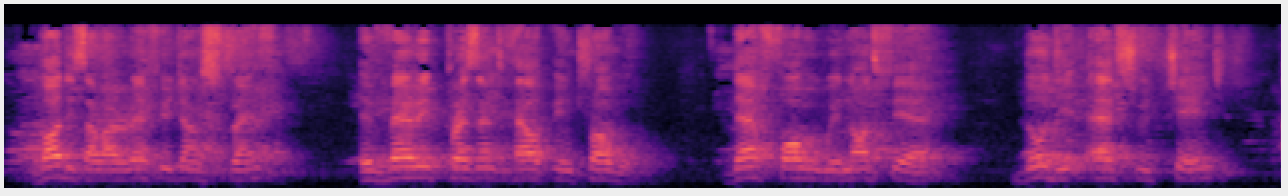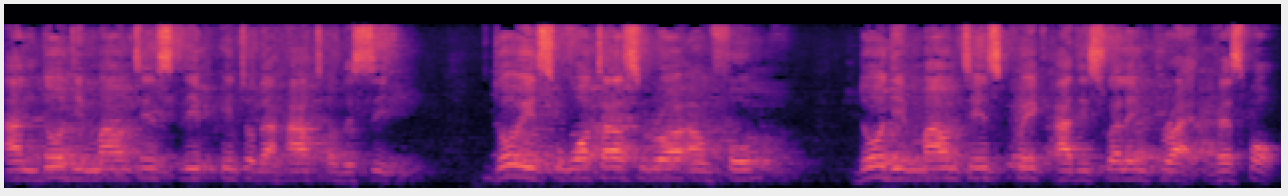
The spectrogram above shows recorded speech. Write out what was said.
God is our refuge and strength, a very present help in trouble. Therefore, we will not fear, though the earth should change, and though the mountains slip into the heart of the sea, though its waters roar and foam, though the mountains quake at the swelling pride. Verse 4.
